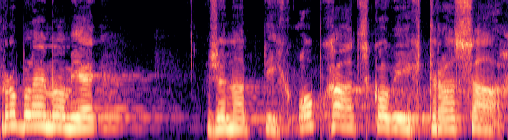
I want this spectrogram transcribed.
Problémom je, že na tých obchádzkových trasách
